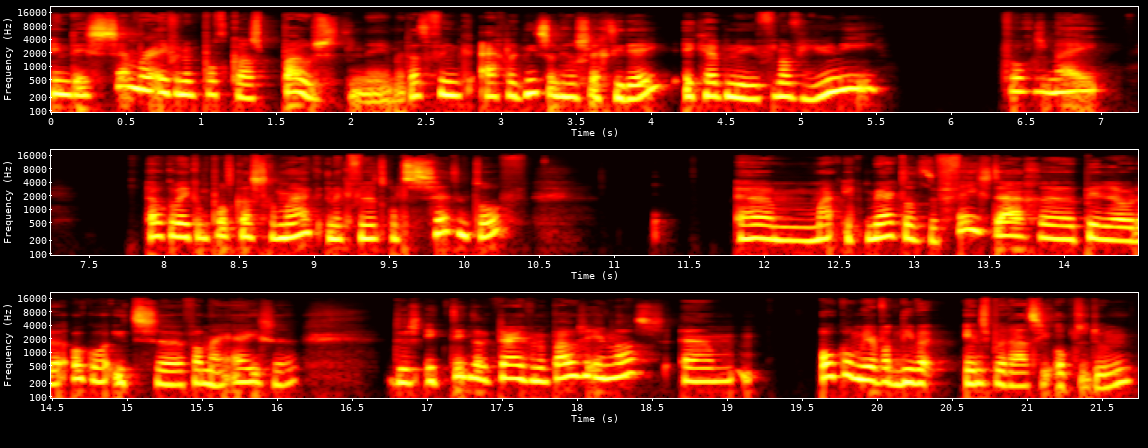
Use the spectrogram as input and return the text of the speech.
in december even een podcast pauze te nemen. Dat vind ik eigenlijk niet zo'n heel slecht idee. Ik heb nu vanaf juni, volgens mij, elke week een podcast gemaakt. En ik vind het ontzettend tof. Um, maar ik merk dat de feestdagenperiode ook wel iets uh, van mij eisen. Dus ik denk dat ik daar even een pauze in las. Um, ook om weer wat nieuwe inspiratie op te doen.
